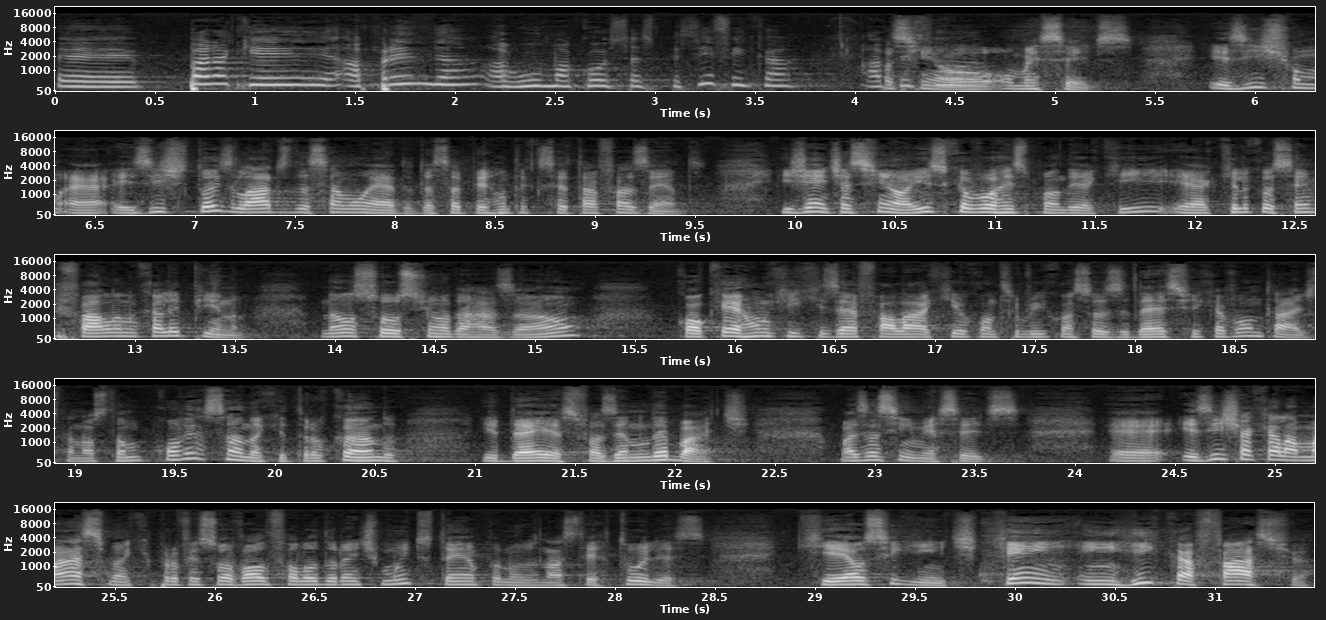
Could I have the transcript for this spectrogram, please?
eh, para que aprenda alguma coisa específica. Assim, pessoa, o, Mercedes, existe, um, é, existe dois lados dessa moeda, dessa pergunta que você está fazendo. E, gente, assim, ó, isso que eu vou responder aqui é aquilo que eu sempre falo no Calepino. Não sou o senhor da razão. Qualquer um que quiser falar aqui ou contribuir com as suas ideias, fique à vontade. Então, nós estamos conversando aqui, trocando ideias, fazendo um debate. Mas, assim, Mercedes, é, existe aquela máxima que o professor Valdo falou durante muito tempo nos, nas tertúlias, que é o seguinte: quem enrica fácil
